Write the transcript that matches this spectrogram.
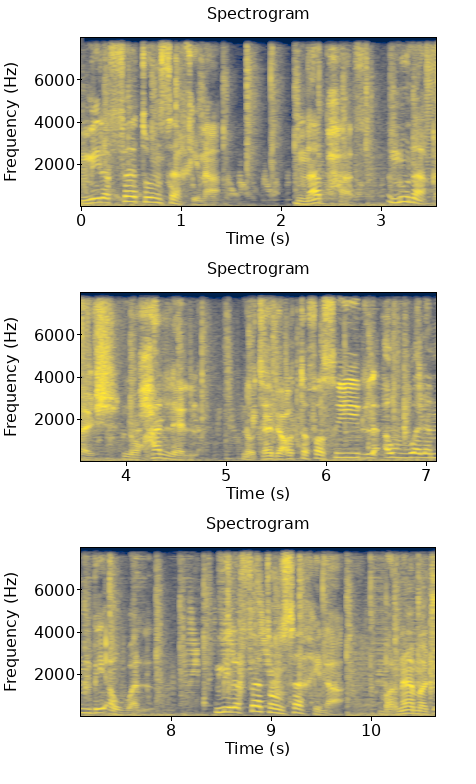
ملفات ساخنة. نبحث نناقش نحلل. نتابع التفاصيل اولا بأول. ملفات ساخنة. برنامج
